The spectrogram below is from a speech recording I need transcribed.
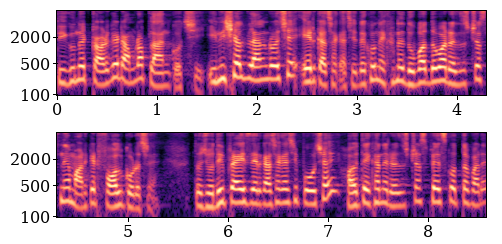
দ্বিগুণের টার্গেট আমরা প্ল্যান করছি। ইনিশিয়াল প্ল্যান রয়েছে এর কাছাকাছি। দেখুন, এখানে দুবার দুবার রেজিস্ট্যান্স নিয়ে মার্কেট ফল করেছে। তো যদি প্রাইস এর কাছাকাছি পৌঁছায়, হয়তো এখানে রেজিস্ট্যান্স ফেস করতে পারে।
